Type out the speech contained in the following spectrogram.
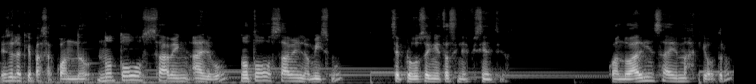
Eso es lo que pasa. Cuando no todos saben algo, no todos saben lo mismo, se producen estas ineficiencias. Cuando alguien sabe más que otro,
